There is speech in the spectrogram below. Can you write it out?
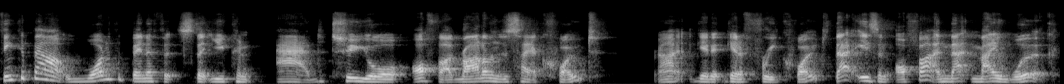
Think about what are the benefits that you can add to your offer rather than just say a quote, right? Get it, get a free quote. That is an offer and that may work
